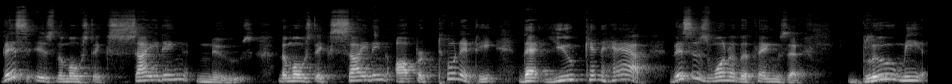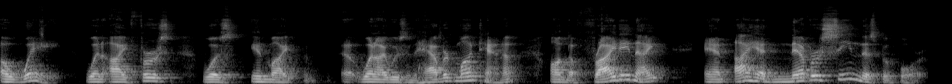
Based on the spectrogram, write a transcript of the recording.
This is the most exciting news, the most exciting opportunity that you can have. This is one of the things that blew me away when I first was in my, uh, when I was in Havre, Montana on the Friday night and I had never seen this before.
